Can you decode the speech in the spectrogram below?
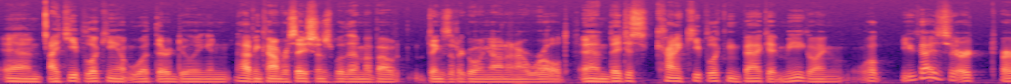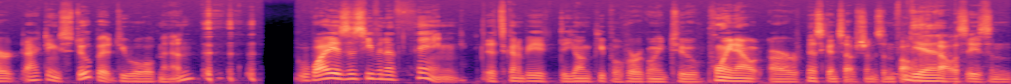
And I keep looking at what they're doing and having conversations with them about things that are going on in our world. And they just kind of keep looking back at me going, well, you guys are, are acting stupid, you old men. Why is this even a thing? It's going to be the young people who are going to point out our misconceptions and Yeah. fallacies and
